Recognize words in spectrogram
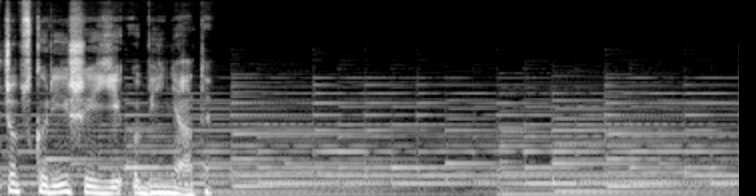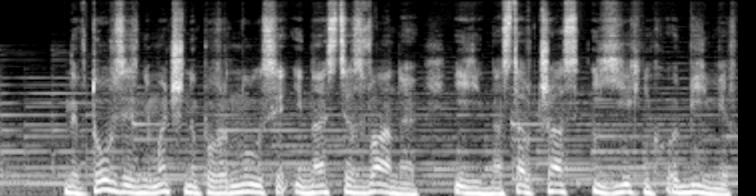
щоб скоріше її обійняти. Невдовзі з Німеччини повернулися і Настя з Ваною, і настав час і їхніх обіймів.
